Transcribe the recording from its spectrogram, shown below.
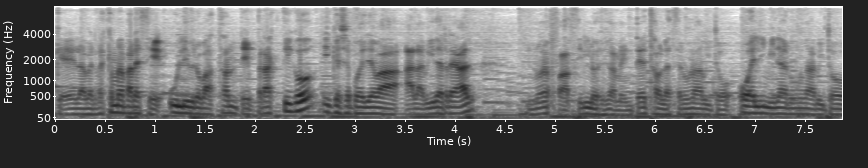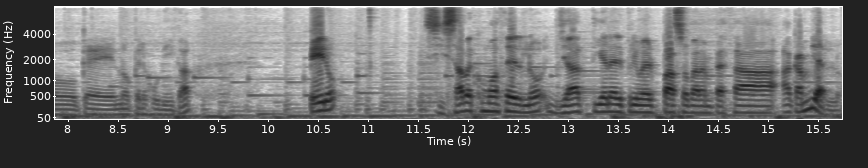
Que la verdad es que me parece un libro bastante práctico y que se puede llevar a la vida real. No es fácil, lógicamente, establecer un hábito o eliminar un hábito que nos perjudica. Pero si sabes cómo hacerlo, ya tienes el primer paso para empezar a cambiarlo.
